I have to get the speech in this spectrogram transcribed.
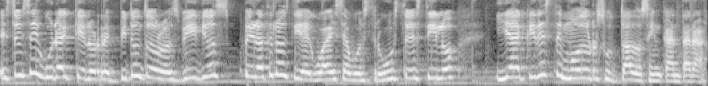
Estoy segura que lo repito en todos los vídeos, pero haced los DIYs a vuestro gusto y estilo, ya que de este modo el resultado os encantará.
